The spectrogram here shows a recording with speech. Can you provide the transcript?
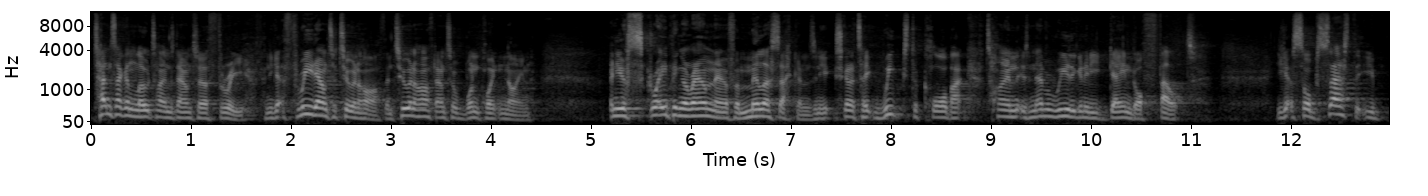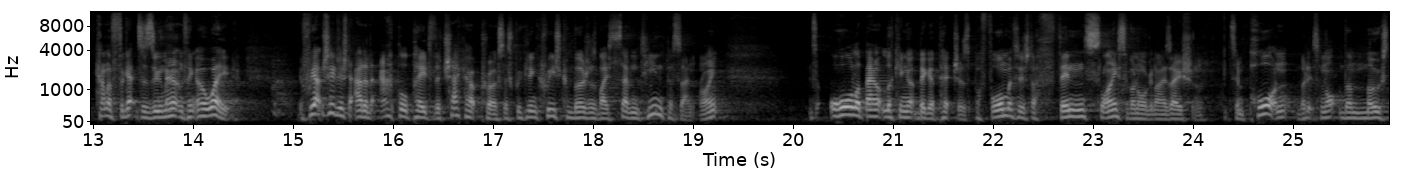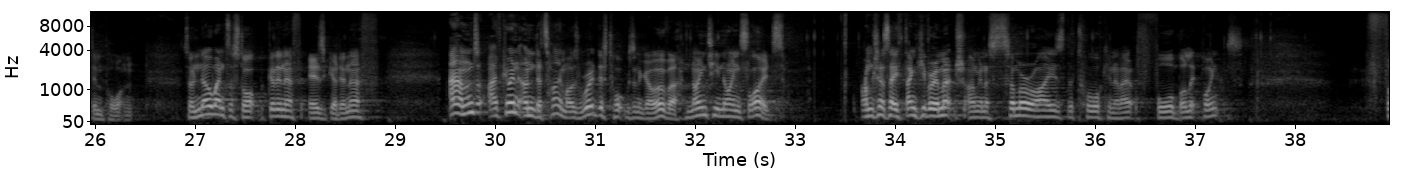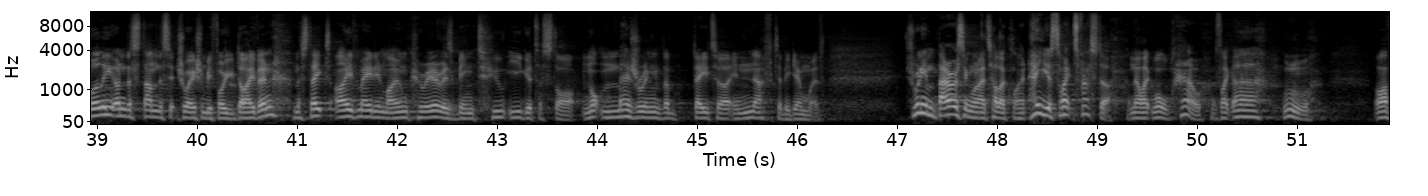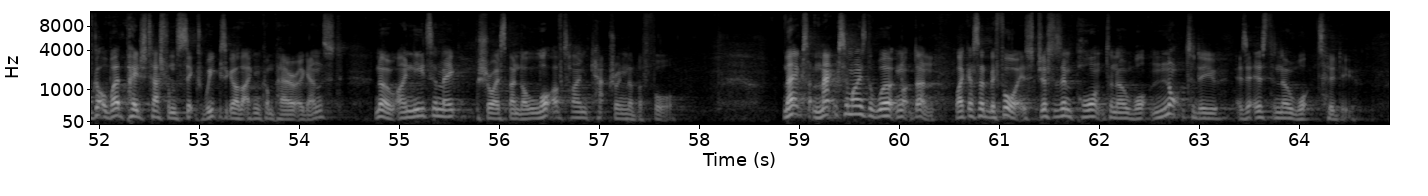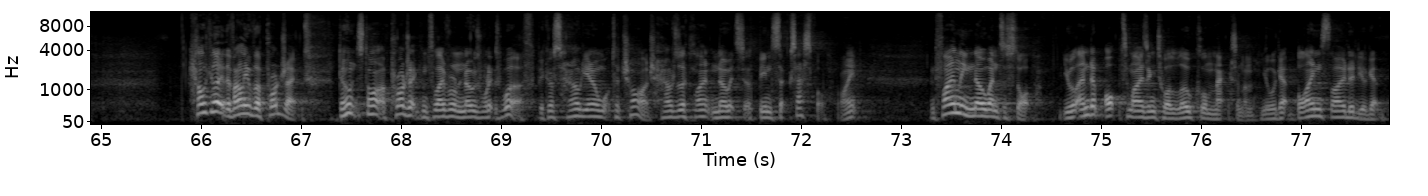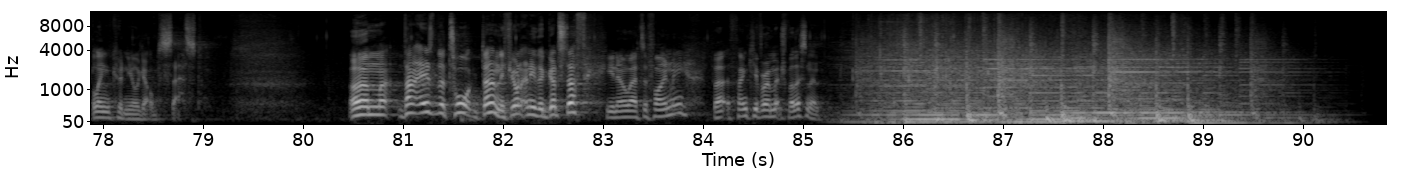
10-second load times down to 3, and you get 3 down to 2.5, and 2.5 down to 1.9. And you're scraping around now for milliseconds, and it's going to take weeks to claw back time that is never really going to be gained or felt. You get so obsessed that you kind of forget to zoom out and think, oh, wait, if we actually just added Apple Pay to the checkout process, we could increase conversions by 17%, right? It's all about looking at bigger pictures. Performance is just a thin slice of an organization. It's important, but it's not the most important. So know when to stop. Good enough is good enough. And I've gone under time. I was worried this talk was going to go over. 99 slides. I'm just going to say thank you very much. I'm going to summarize the talk in about four bullet points. Fully understand the situation before you dive in. Mistakes I've made in my own career is being too eager to start, not measuring the data enough to begin with. It's really embarrassing when I tell a client, hey, your site's faster. And they're like, well, how? It's like, uh, ooh. Well, I've got a WebPageTest from six weeks ago that I can compare it against. No, I need to make sure I spend a lot of time capturing the before. Next, maximize the work not done. Like I said before, it's just as important to know what not to do as it is to know what to do. Calculate the value of a project. Don't start a project until everyone knows what it's worth, because how do you know what to charge? How does the client know it's been successful, right? And finally, know when to stop. You will end up optimizing to a local maximum. You'll get blindsided, you'll get blinkered, and you'll get obsessed. Um, that is the talk done. If you want any of the good stuff, you know where to find me. But thank you very much for listening.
